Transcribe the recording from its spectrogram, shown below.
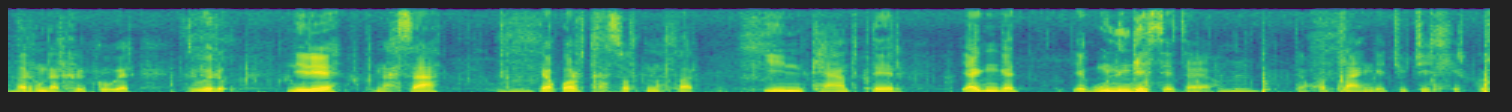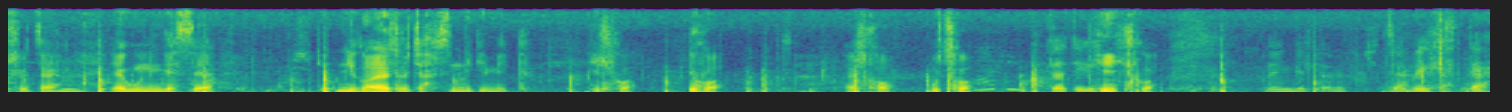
Ойрхон барихгүйгээр зүгээр нэрээ, насаа. Тэгээ гурав дахь асуулт нь болохоор энэ камп дээр яг ингээд яг үнэнгээсээ заяа. Тэгээ худлаа ингээд жүжиглэх хэрэггүй шүү заяа. Яг үнэнгээсээ нэг ойлгож авсан нэг юмыг хэлэх үү? Тэх үү? Ойлгох уу? Үзэх үү? За тэгээ. Хин хэлэх үү? Ингээл орой. За Би хэлтэ.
